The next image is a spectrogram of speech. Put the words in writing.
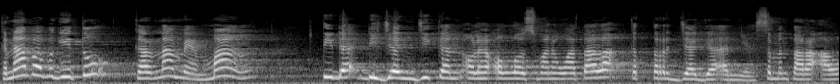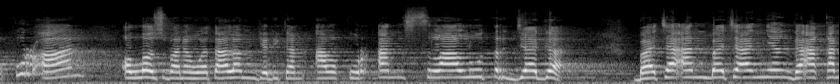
Kenapa begitu? Karena memang tidak dijanjikan oleh Allah Subhanahu wa taala keterjagaannya. Sementara Al-Qur'an Allah Subhanahu wa taala menjadikan Al-Qur'an selalu terjaga Bacaan-bacaannya nggak akan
